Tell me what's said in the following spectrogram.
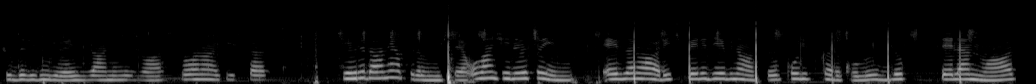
Şurada dediğim gibi eczanemiz var. Sonra arkadaşlar şehre daha ne yaptıralım işte. Olan şeyleri sayayım. Evler hariç belediye binası, polis karakolu, gökdelen var.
